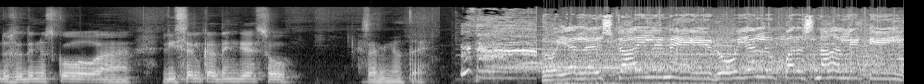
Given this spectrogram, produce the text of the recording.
दूसरे दिन उसको रीसेल कर देंगे सो ऐसा नहीं होता है। रॉयल स्टाइल ने रॉयल पर्सनालिटी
